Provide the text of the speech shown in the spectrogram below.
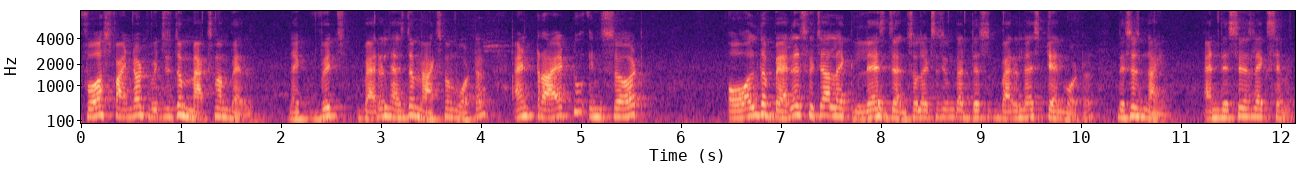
First find out which is the maximum barrel. Like which barrel has the maximum water and try to insert all the barrels which are like less than. So let's assume that this barrel has 10 water this is 9 and this is like 7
